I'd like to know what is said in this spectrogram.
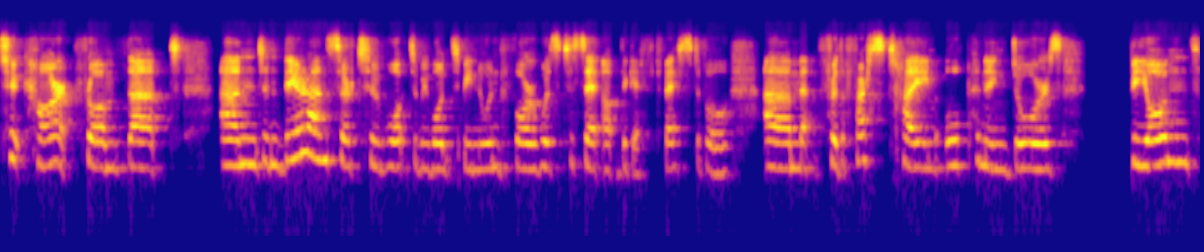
took heart from that. And their answer to what do we want to be known for was to set up the Gift Festival um, for the first time, opening doors beyond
